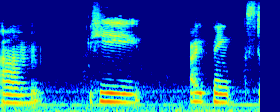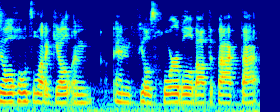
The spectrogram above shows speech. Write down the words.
Um, he, I think, still holds a lot of guilt and and feels horrible about the fact that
